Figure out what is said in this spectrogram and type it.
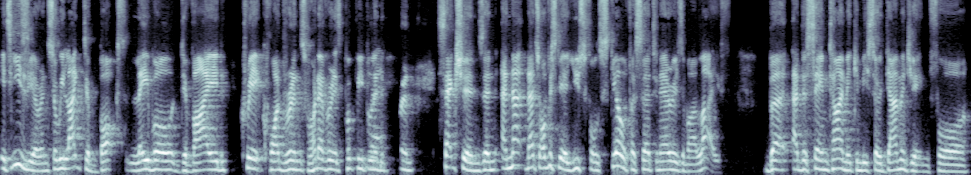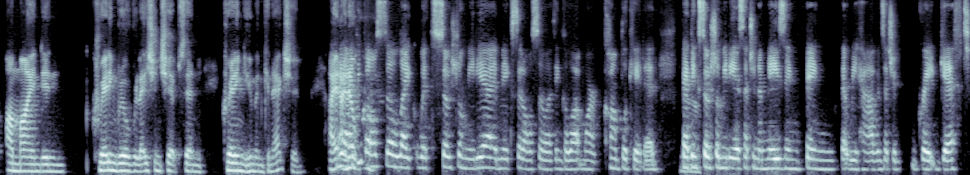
It's easier, and so we like to box, label, divide, create quadrants, whatever it is, put people right. into different sections and and that that's obviously a useful skill for certain areas of our life but at the same time it can be so damaging for our mind in creating real relationships and creating human connection I, yeah, I, I, think also like with social media, it makes it also, I think, a lot more complicated. Yeah. I think social media is such an amazing thing that we have and such a great gift.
